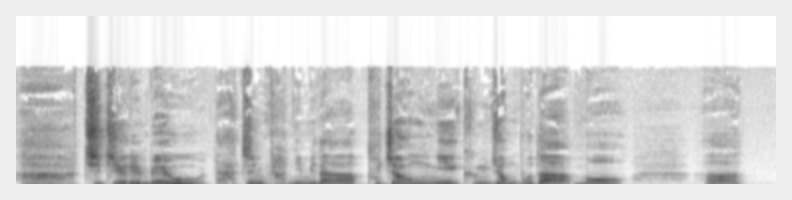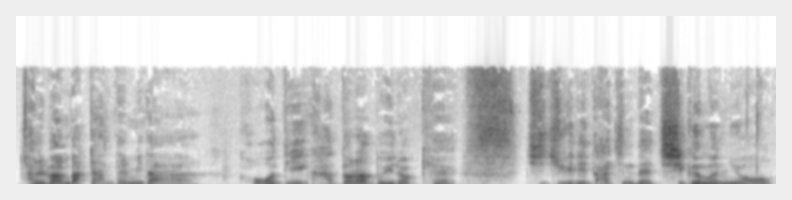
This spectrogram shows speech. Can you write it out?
아, 지지율이 매우 낮은 편입니다. 부정이 긍정보다 뭐, 어, 절반밖에 안 됩니다. 어디 가더라도 이렇게 지지율이 낮은데 지금은요,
